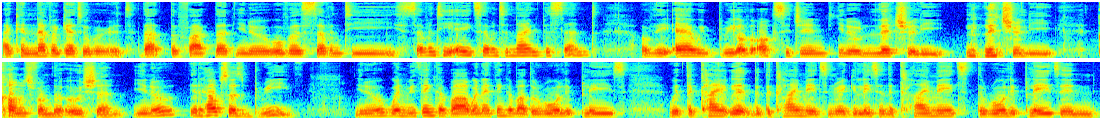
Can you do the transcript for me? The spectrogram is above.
I can never get over it. That the fact that, you know, over 70, 78, 79% of the air we breathe, of oxygen, you know, literally, literally comes from the ocean, you know? It helps us breathe. You know, when we think about, when I think about the role it plays with the, uh, with the climates and regulating the climate, the role it plays in,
